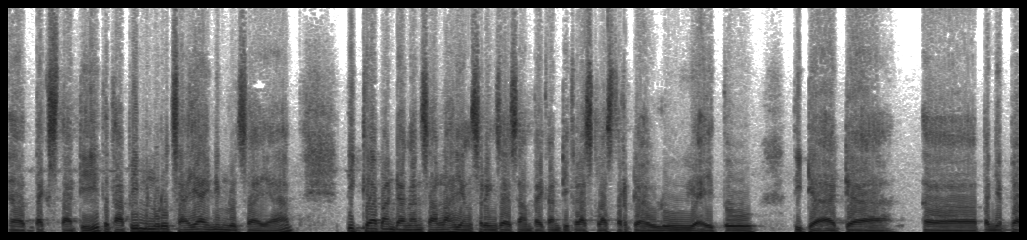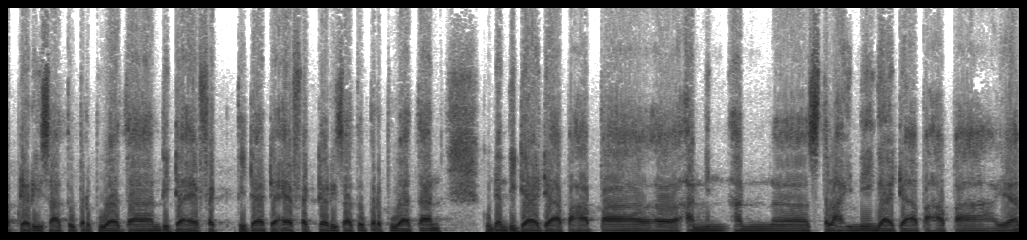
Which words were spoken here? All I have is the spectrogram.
uh, teks tadi tetapi menurut saya ini menurut saya tiga pandangan salah yang sering saya sampaikan di kelas-kelas terdahulu yaitu tidak ada uh, penyebab dari satu perbuatan, tidak efek tidak ada efek dari satu perbuatan, kemudian tidak ada apa-apa uh, amin an, uh, setelah ini nggak ada apa-apa ya.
